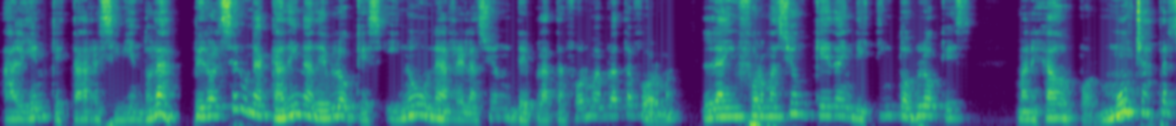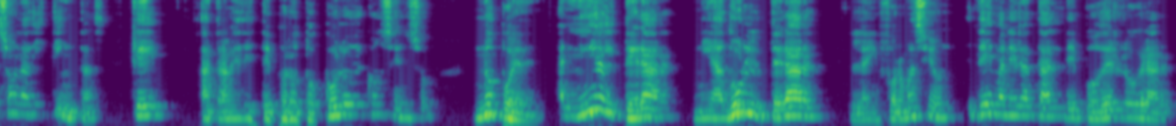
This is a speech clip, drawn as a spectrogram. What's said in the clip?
alguien que está recibiéndola. Pero al ser una cadena de bloques y no una relación de plataforma a plataforma, la información queda en distintos bloques manejados por muchas personas distintas que a través de este protocolo de consenso no pueden ni alterar ni adulterar la información de manera tal de poder lograr,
